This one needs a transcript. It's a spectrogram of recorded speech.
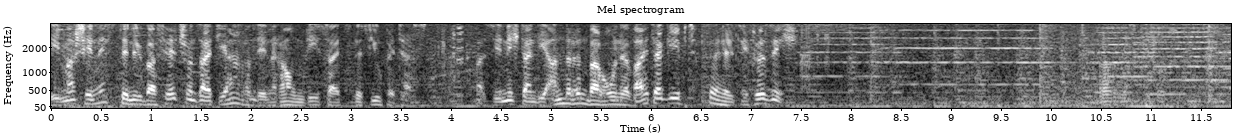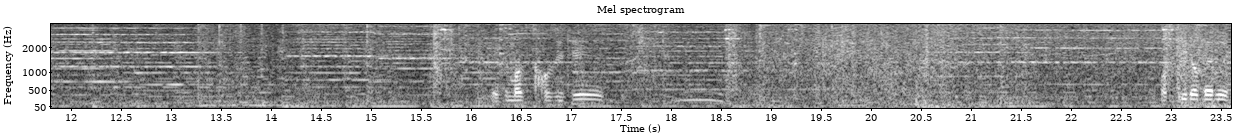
Die Maschinistin überfällt schon seit Jahren den Raum diesseits des Jupiters. Was sie nicht an die anderen Barone weitergibt, behält sie für sich. Ja, Moskito. Mosquito Battle.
